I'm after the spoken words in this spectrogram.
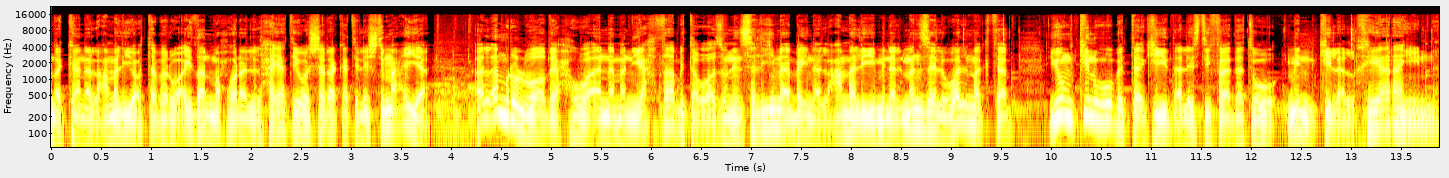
مكان العمل يعتبر أيضا محورا للحياة والشراكة الاجتماعية. الأمر الواضح هو أن من يحظى بتوازن سليم بين العمل من المنزل والمكتب يمكنه بالتأكيد الاستفادة من كلا الخيارين.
